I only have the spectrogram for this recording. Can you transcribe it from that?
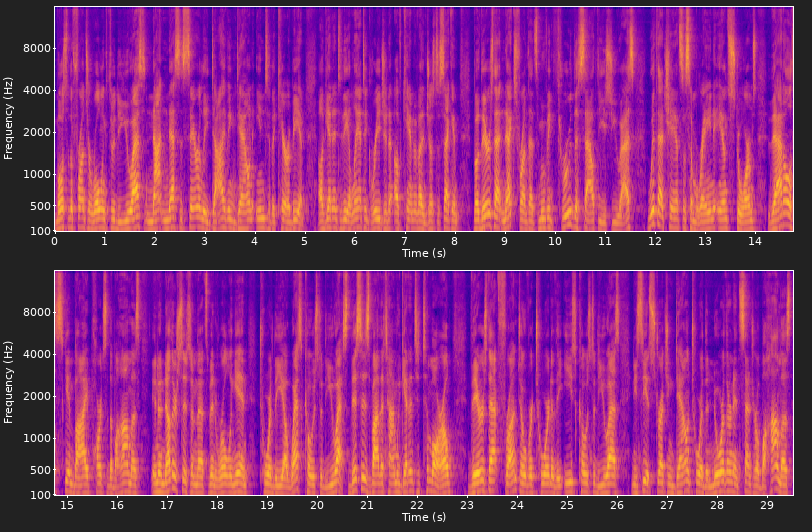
Most of the fronts are rolling through the U.S., not necessarily diving down into the Caribbean. I'll get into the Atlantic region of Canada in just a second, but there's that next front that's moving through the southeast U.S. with that chance of some rain and storms. That'll skim by parts of the Bahamas in another system that's been rolling in toward the uh, west coast of the U.S. This is by the time we get into tomorrow. There's that front over toward the east coast of the U.S., and you see it stretching down toward the northern and central Bahamas,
